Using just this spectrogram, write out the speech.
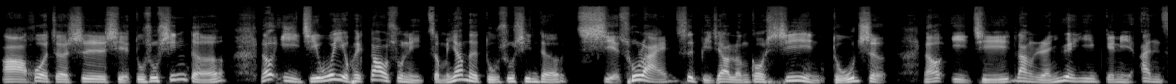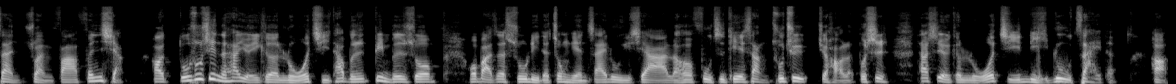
啊，或者是写读书心得，然后以及我也会告诉你怎么样的读书心得写出来是比较能够吸引读者，然后以及让人愿意给你按赞、转发、分享。好，读书性的它有一个逻辑，它不是，并不是说我把这书里的重点摘录一下，然后复制贴上出去就好了，不是，它是有一个逻辑理路在的。好，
